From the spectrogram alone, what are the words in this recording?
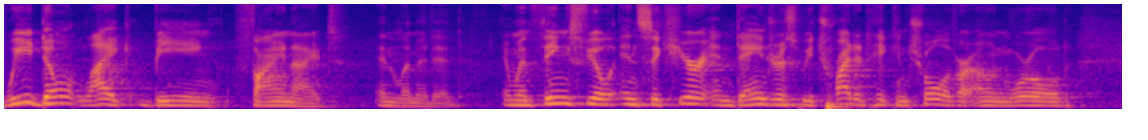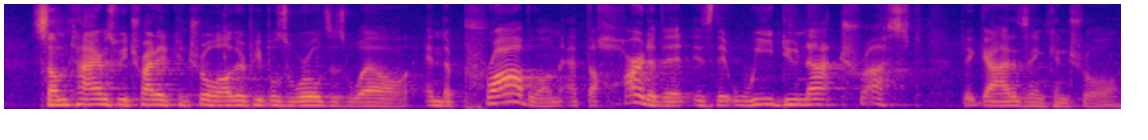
We don't like being finite and limited. And when things feel insecure and dangerous, we try to take control of our own world. Sometimes we try to control other people's worlds as well. And the problem at the heart of it is that we do not trust that God is in control.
